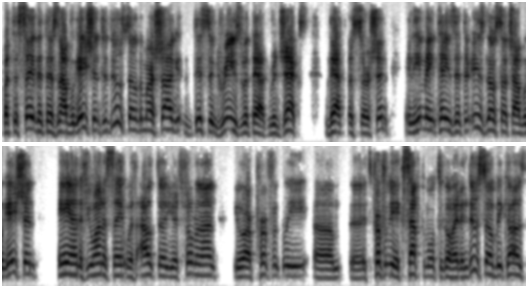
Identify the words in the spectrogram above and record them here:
But to say that there's an obligation to do so, the Marshag disagrees with that, rejects that assertion. And he maintains that there is no such obligation. And if you want to say it without the, your tefillin on, you are perfectly, um, uh, it's perfectly acceptable to go ahead and do so because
